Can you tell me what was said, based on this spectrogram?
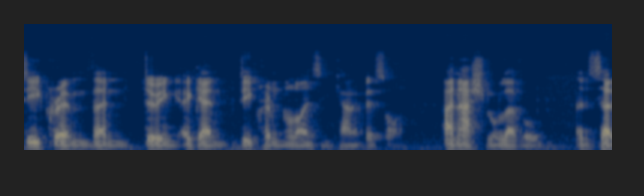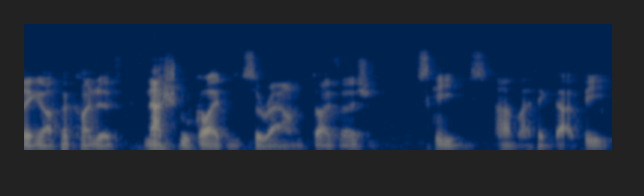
decrim, then doing again decriminalizing cannabis on a national level and setting up a kind of national guidance around diversion schemes. Um, I think that would be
